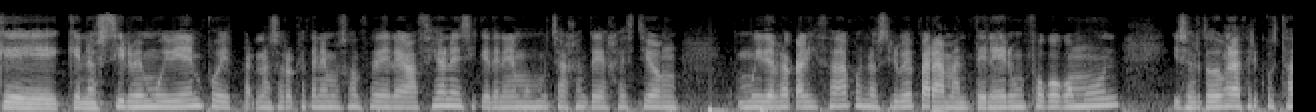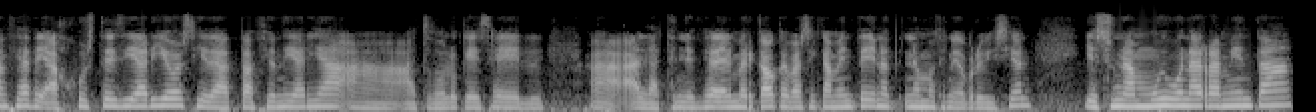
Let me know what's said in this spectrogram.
que, que, nos sirve muy bien, pues nosotros que tenemos 11 delegaciones y que tenemos mucha gente de gestión muy deslocalizada, pues nos sirve para mantener un foco común y sobre todo en las circunstancias de ajustes diarios y de adaptación diaria a, todo lo que es el, a, a, las tendencias del mercado que básicamente no, hemos tenido previsión. Y es una muy buena herramienta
